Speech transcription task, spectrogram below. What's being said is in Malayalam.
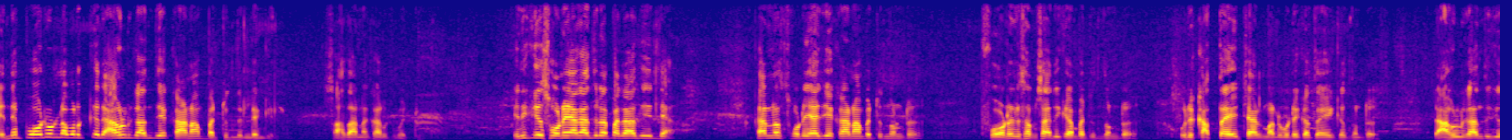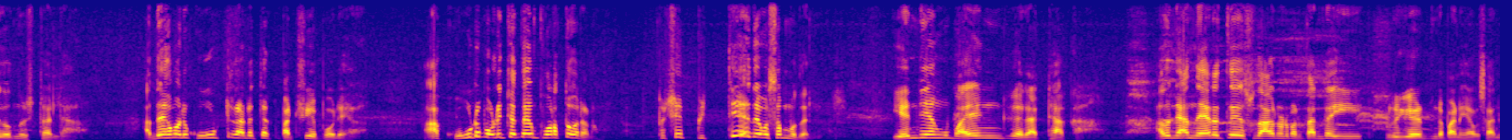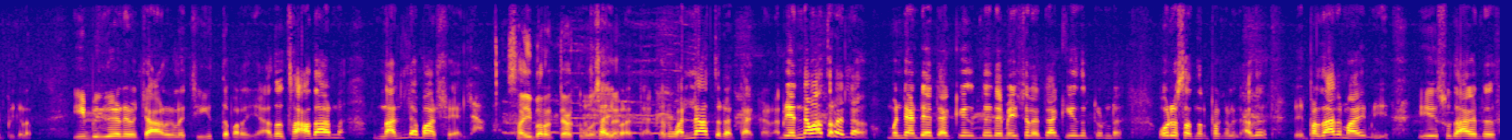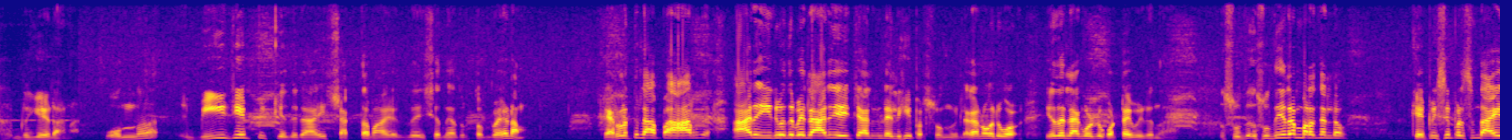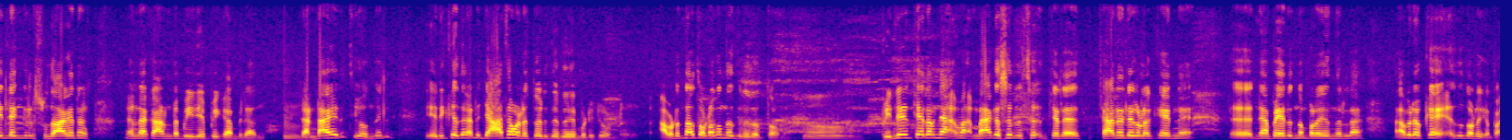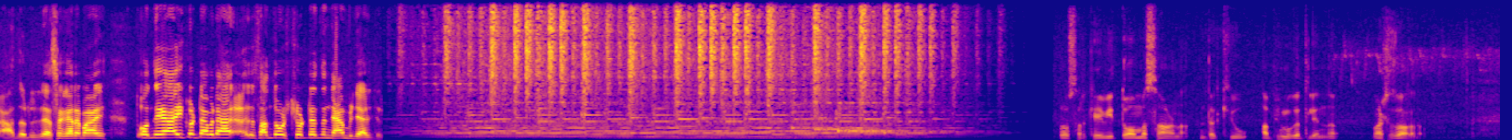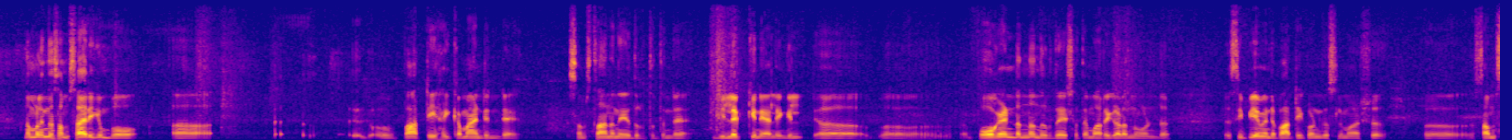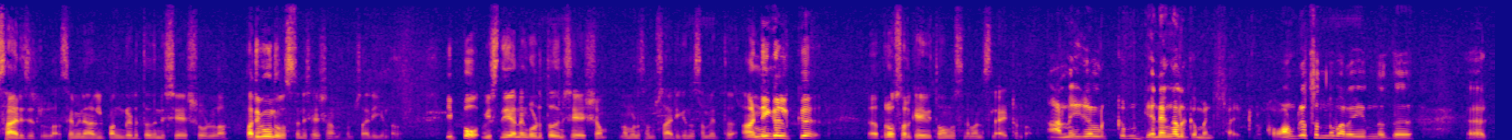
എന്നെപ്പോലുള്ളവർക്ക് രാഹുൽ ഗാന്ധിയെ കാണാൻ പറ്റുന്നില്ലെങ്കിൽ സാധാരണക്കാർക്ക് പറ്റും. എനിക്ക് സോണിയാഗാന്ധിയുടെ പരാതിയില്ല. കാരണം സോണിയാജിയെ കാണാൻ പറ്റുന്നുണ്ട്. ഫോണിൽ സംസാരിക്കാൻ പറ്റുന്നുണ്ട്. ഒരു കത്തയച്ചാൽ മറുപടി കത്തയക്കുന്നുണ്ട് രാഹുൽ ഗാന്ധിക്ക് ഇതൊന്നും ഇഷ്ടമല്ല. അദ്ദേഹം ഒരു കൂട്ടിലടച്ച പക്ഷിയെ പോലെയാണ് ആ കൂട് പൊളിച്ച് അദ്ദേഹം പുറത്തു വരണം. പക്ഷേ പിറ്റേ ദിവസം മുതൽ എന്നെ അങ്ങ് ഭയങ്കര അറ്റാക്കാണ് അത് ഞാൻ നേരത്തെ സുധാകരനോട് പറഞ്ഞു തന്റെ ഈ ബ്രിഗേഡിന്റെ പണി അവസാനിപ്പിക്കണം. ഈ ബ്രിഗേഡ് വെച്ച ആളുകളെ ചീത്ത പറയുക. അത് സാധാരണ നല്ല ഭാഷയല്ല. Cyber attack cyber attack. അത് വല്ലാത്തൊരു അറ്റാക്കാണ്. അപ്പം എന്നെ മാത്രമല്ല ഉമ്മൻചാണ്ടി അറ്റാക്ക് ചെയ്തിട്ടുണ്ട് രമേശൻ അറ്റാക്ക് ചെയ്തിട്ടുണ്ട് ഓരോ സന്ദർഭങ്ങളിൽ. അത് പ്രധാനമായും ഈ ഈ സുധാകരന്റെ ബ്രിഗേഡാണ്. ഒന്ന് ബി ജെ പിക്കെതിരായി ശക്തമായ ദേശീയ നേതൃത്വം വേണം. കേരളത്തിൽ അപ്പോൾ ആറ് ആര് ഇരുപത് പേരിൽ ആര് ജയിച്ചാലും ഡൽഹി പ്രശ്നമൊന്നുമില്ല. കാരണം ഒരു ഇതെല്ലാം കൂടി കൊട്ടേ വീഴുന്നതാണ് സുധ സുധീരൻ പറഞ്ഞല്ലോ കെ പി സി പ്രസിഡന്റ് ആയില്ലെങ്കിൽ സുധാകരൻ എന്നെ കാണേണ്ട ബി ജെ പി ക്യാമ്പിലാന്ന്. രണ്ടായിരത്തി ഒന്നിൽ എനിക്കെതിരായിട്ട് ജാഥ എടുത്തൊരു ദുരിതം പിടിച്ചുകൊണ്ട്. അവിടെ നിന്നാണ് തുടങ്ങുന്ന ദുരിതത്വം പിന്നെ ചില മാഗസിൻ ചില ചാനലുകളൊക്കെ എന്നെ ഞാൻ പേരൊന്നും പറയുന്നില്ല. അവരൊക്കെ ഇത് തുടങ്ങിയപ്പോൾ അതൊരു രസകരമായി തോന്നിയ ആയിക്കോട്ടെ അവർ സന്തോഷിച്ചോട്ടെ എന്ന് ഞാൻ വിചാരിച്ചു പ്രൊഫസർ കെ വി തോമസ് ആണ് ദ ക്യൂ അഭിമുഖത്തിൽ ഇന്ന് മാഷ സ്വാഗതം. നമ്മളിന്ന് സംസാരിക്കുമ്പോൾ പാർട്ടി ഹൈക്കമാൻഡിന്റെ സംസ്ഥാന നേതൃത്വത്തിന്റെ വിലക്കിനെ അല്ലെങ്കിൽ പോകേണ്ടെന്ന നിർദ്ദേശത്തെ മറികടന്നുകൊണ്ട് സി പി എമ്മിന്റെ പാർട്ടി കോൺഗ്രസ്സിൽ മാഷ് സംസാരിച്ചിട്ടുള്ള സെമിനാറിൽ പങ്കെടുത്തതിന് ശേഷമുള്ള പതിമൂന്ന് ദിവസത്തിന് ശേഷമാണ് സംസാരിക്കുന്നത്. ഇപ്പോൾ വിശദീകരണം കൊടുത്തതിന് ശേഷം നമ്മൾ സംസാരിക്കുന്ന സമയത്ത് അണികൾക്ക് പ്രൊഫസർ കെ വി തോമസിന് മനസ്സിലായിട്ടുണ്ടോ? അണികൾക്കും ജനങ്ങൾക്കും മനസ്സിലായിട്ടുണ്ട്? കോൺഗ്രസ് എന്ന് പറയുന്നത്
